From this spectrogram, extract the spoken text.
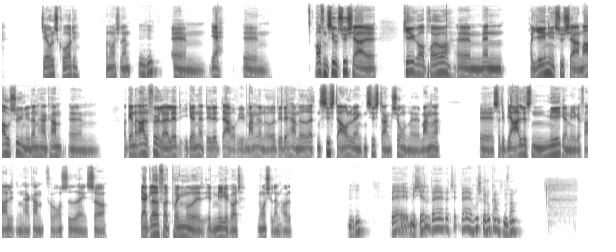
Djævels Korti fra Nordsjælland. Mm-hmm. Øhm, ja, øhm, offensivt synes jeg, øh, Kirkegaard prøver, øh, men og Jeni synes jeg er meget usynlig i den her kamp. Øh, og generelt føler jeg lidt igen, at det er det der, hvor vi mangler noget. Det er det her med, at den sidste aflevering, den sidste aktion øh, mangler. Øh, så det bliver aldrig sådan mega, mega farligt, den her kamp fra vores side af. Så jeg er glad for et point mod et, et mega godt Nordsjælland-hold. Mm-hmm. Hvad, Michelle, hvad, hvad, hvad husker du kampen for?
